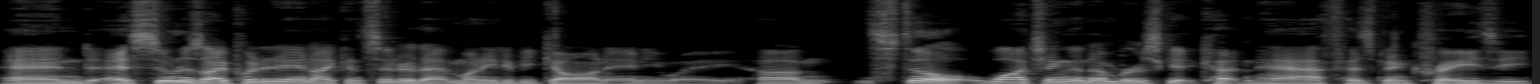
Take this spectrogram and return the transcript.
And as soon as I put it in, I consider that money to be gone anyway. Um, still, watching the numbers get cut in half has been crazy.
